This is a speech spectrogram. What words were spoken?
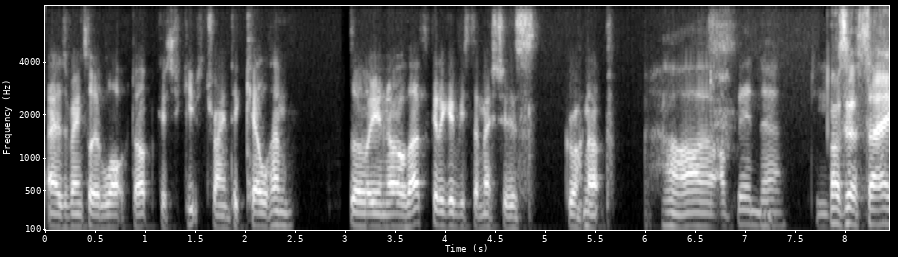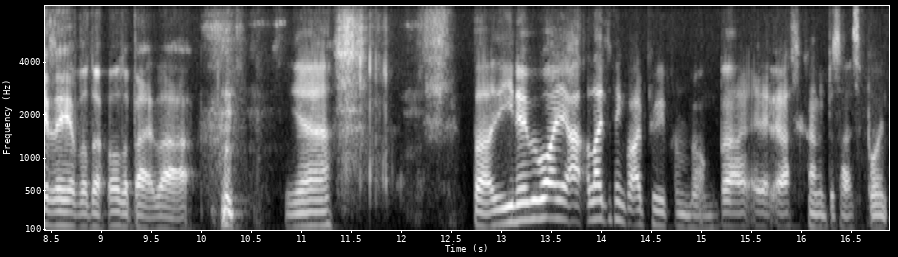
and is eventually locked up because she keeps trying to kill him. So you know that's going to give you some issues growing up. Oh, I've been there. I was going to say, Liam, all all about that. Yeah. But you know what? I, I like to think that I proved them wrong, but uh, that's kind of besides the point.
